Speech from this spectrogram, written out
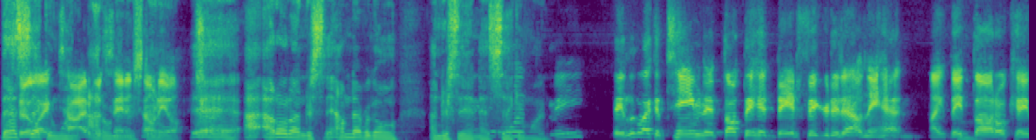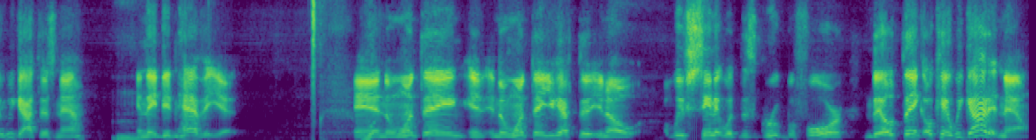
That They're, like, second one, tied I don't San understand. Antonio. Yeah, I, I don't understand. I'm never gonna understand that second one. me they looked like a team that thought they had they had figured it out and they hadn't. Like they thought okay we got this now Mhm. and they didn't have it yet. And the one thing and, and the one thing you have to you know we've seen it with this group before. They'll think okay we got it now.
